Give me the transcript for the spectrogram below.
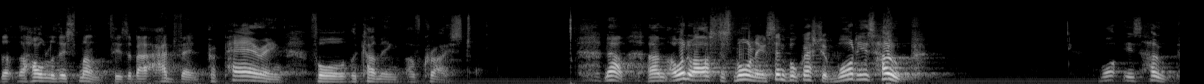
that the whole of this month is about Advent, preparing for the coming of Christ. Now, um, I want to ask this morning a simple question What is hope? What is hope?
